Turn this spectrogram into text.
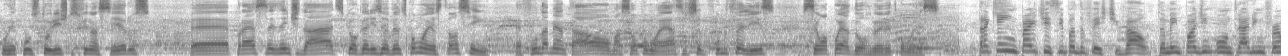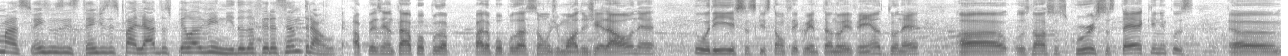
com recursos turísticos financeiros é, para essas entidades que organizam eventos como esse. Então, assim, é fundamental uma ação como essa. A gente sempre fica muito feliz de ser um apoiador de um evento como esse. Para quem participa do festival, também pode encontrar informações nos estandes espalhados pela Avenida da Feira Central. Apresentar para a população de modo geral, né, turistas que estão frequentando o evento, né, uh, os nossos cursos técnicos uh,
